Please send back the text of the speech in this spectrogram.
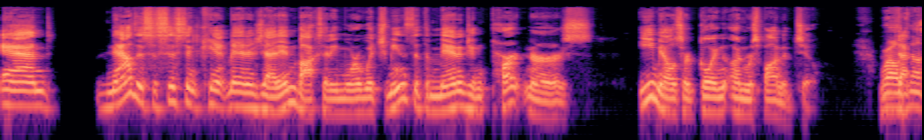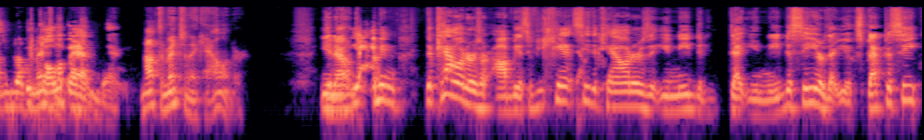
and now this assistant can't manage that inbox anymore, which means that the managing partner's emails are going unresponded to. Well, that's not, not what we call a bad thing. Not to mention the calendar. You, you know? know? yeah. I mean, the calendars are obvious. If you can't yeah. see the calendars that you need to that you need to see or that you expect to see,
